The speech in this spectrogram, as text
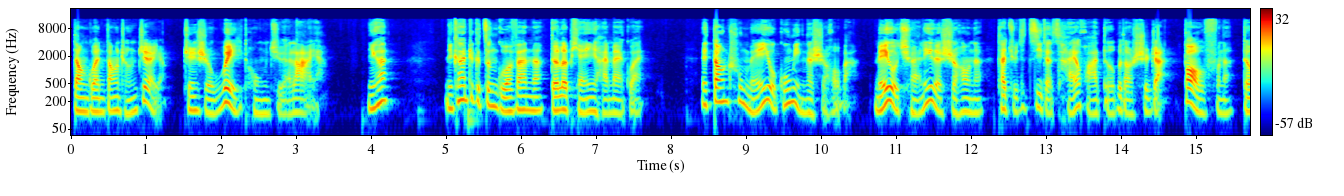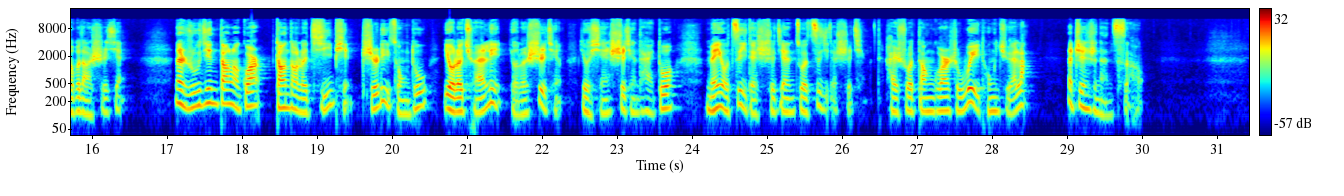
当官当成这样，真是味同嚼蜡呀！你看。你看这个曾国藩呢，得了便宜还卖乖。哎，当初没有功名的时候吧，没有权力的时候呢，他觉得自己的才华得不到施展，抱负呢得不到实现。那如今当了官儿，当到了极品直隶总督，有了权力，有了事情，又嫌事情太多，没有自己的时间做自己的事情，还说当官是味同嚼蜡，那真是难伺候。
